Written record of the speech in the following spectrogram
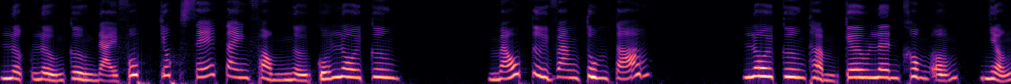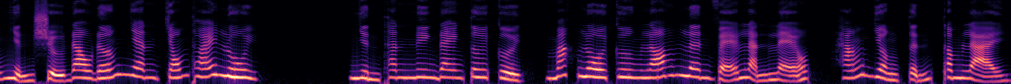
Lực lượng cường đại phúc chốc xé tan phòng ngự của lôi cương. Máu tươi văng tung tó. Lôi cương thầm kêu lên không ổn, nhẫn nhịn sự đau đớn nhanh chóng thoái lui. Nhìn thanh niên đang tươi cười, mắt lôi cương lón lên vẻ lạnh lẽo, hắn dần tĩnh tâm lại.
